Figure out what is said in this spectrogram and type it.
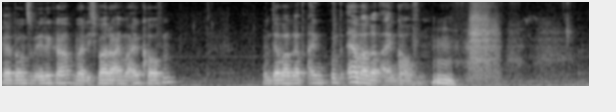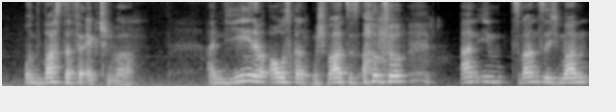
ja, bei uns im Edeka, weil ich war da einmal einkaufen und der war gerade ein und er war gerade einkaufen. Mhm. Und was da für Action war. An jedem Ausgang ein schwarzes Auto, an ihm 20 Mann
